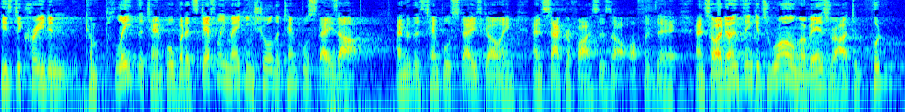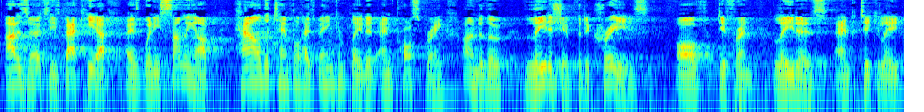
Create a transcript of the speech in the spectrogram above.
His decree didn't complete the temple, but it's definitely making sure the temple stays up and that the temple stays going and sacrifices are offered there. And so I don't think it's wrong of Ezra to put Artaxerxes back here as when he's summing up how the temple has been completed and prospering under the leadership, the decrees of different leaders and particularly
